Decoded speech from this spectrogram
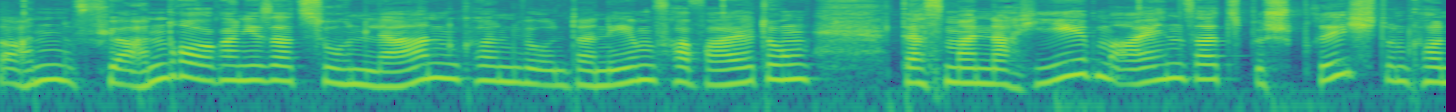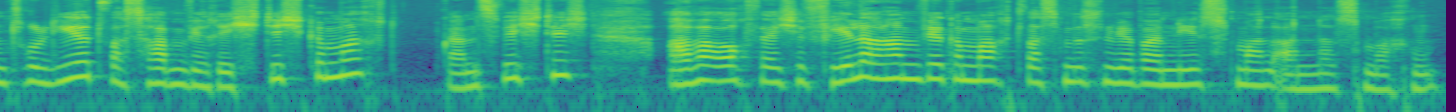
an, für andere Organisationen lernen können, wir Unternehmen, Verwaltung, dass man nach jedem Einsatz bespricht und kontrolliert, was haben wir richtig gemacht, ganz wichtig, aber auch welche Fehler haben wir gemacht, was müssen wir beim nächsten Mal anders machen.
